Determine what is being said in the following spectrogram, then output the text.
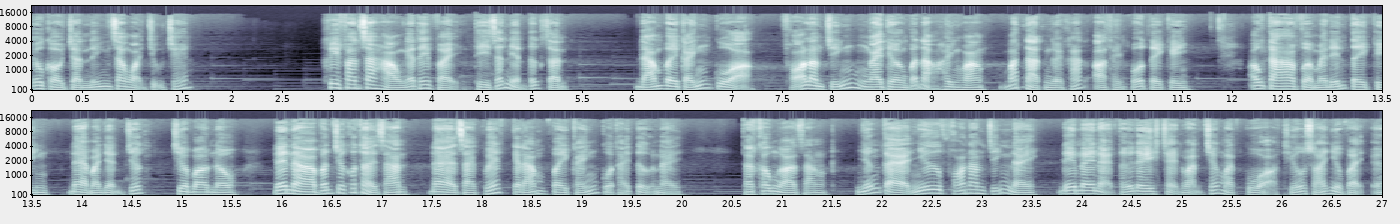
yêu cầu Trần Ninh ra ngoài chịu chết. Khi Phan Sa Hảo nghe thấy vậy thì rất liền tức giận. Đám vây cánh của Phó Nam Chính ngày thường vẫn ở hành hoang bắt nạt người khác ở thành phố Tây Kinh. Ông ta vừa mới đến Tây Kinh để mà nhận chức chưa bao lâu, nên là vẫn chưa có thời gian để giải quyết cái đám vây cánh của thái tử này. Thật không ngờ rằng những kẻ như Phó Nam Chính này đêm nay lại tới đây chạy loạn trước mặt của thiếu soái như vậy. Ừ.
